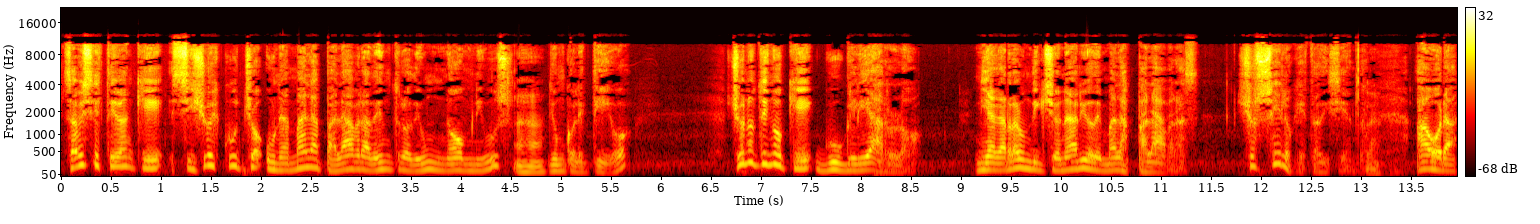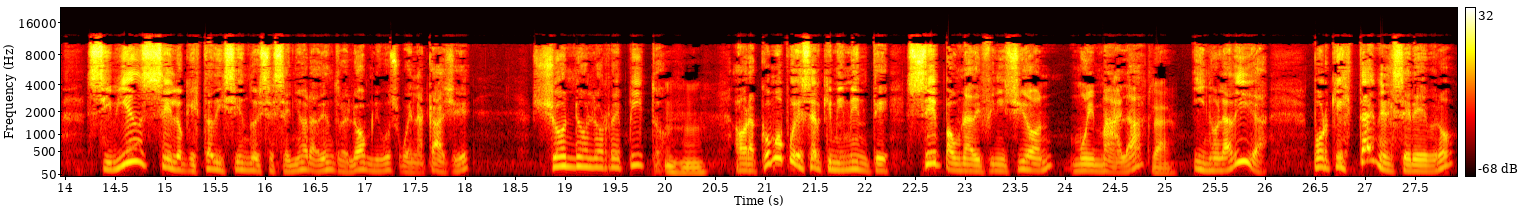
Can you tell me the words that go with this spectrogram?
¿sabes Esteban que si yo escucho una mala palabra dentro de un ómnibus, Ajá. de un colectivo, yo no tengo que googlearlo, ni agarrar un diccionario de malas palabras. Yo sé lo que está diciendo. Claro. Ahora, si bien sé lo que está diciendo ese señor adentro del ómnibus o en la calle, yo no lo repito. Ahora, ¿cómo puede ser que mi mente sepa una definición muy mala Claro. y no la diga? Porque está en el cerebro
